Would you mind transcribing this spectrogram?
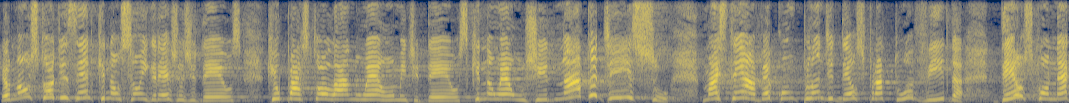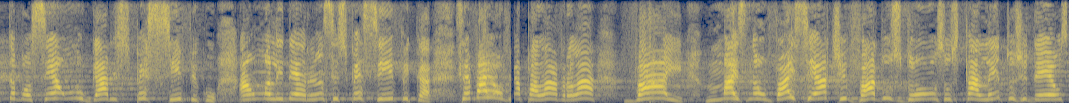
Eu não estou dizendo que não são igrejas de Deus, que o pastor lá não é homem de Deus, que não é ungido, nada disso. Mas tem a ver com o plano de Deus para a tua vida. Deus conecta você a um lugar específico, a uma liderança específica. Você vai ouvir a palavra lá? Vai, mas não vai ser ativado os dons, os talentos de Deus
